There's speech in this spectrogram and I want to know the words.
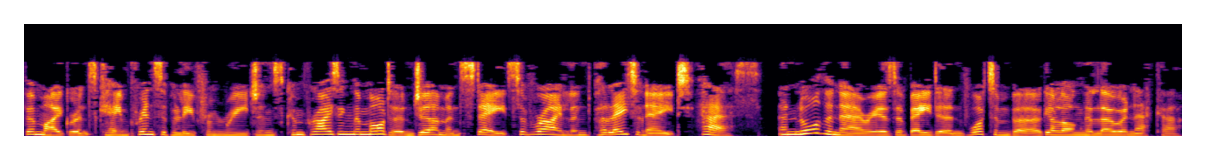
The migrants came principally from regions comprising the modern German states of Rhineland-Palatinate, Hesse, and northern areas of Baden-Württemberg along the lower Neckar.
